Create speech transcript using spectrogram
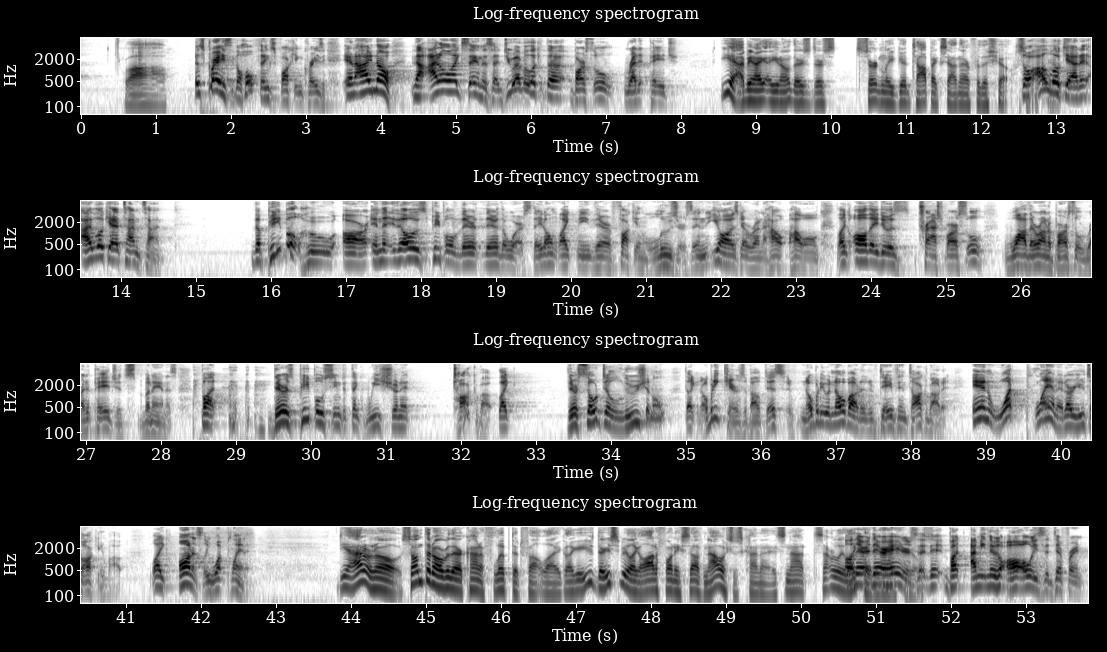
Wow. It's crazy. The whole thing's fucking crazy. And I know. Now, I don't like saying this. Do you ever look at the Barstool Reddit page? Yeah, I mean, I you know, there's there's certainly good topics on there for the show. So I'll look at it. I look at it time to time. The people who are, and the, those people, they're they're the worst. They don't like me. They're fucking losers. And you always got to run how how old. Like all they do is trash Barstool while they're on a Barstool Reddit page. It's bananas. But there's people who seem to think we shouldn't talk about. Like they're so delusional. They're like nobody cares about this. If nobody would know about it if Dave didn't talk about it. And what planet are you talking about? Like honestly, what planet? Yeah, I don't know. Something over there kind of flipped. It felt like like it used, there used to be like a lot of funny stuff. Now it's just kind of it's not it's not really. Oh, like they're they're haters. They- they- but I mean, there's always a different.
